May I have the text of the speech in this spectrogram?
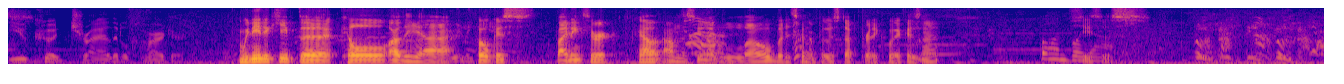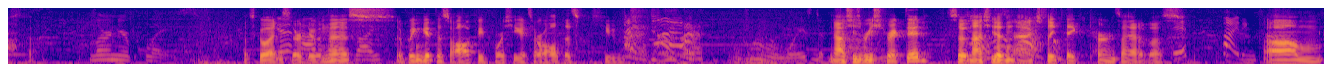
you could try a little harder. We need to keep the kill or the uh, focus fighting spirit count on this unit low, but it's gonna boost up pretty quick, isn't it? Bon. Jesus. Learn your place. Let's go ahead and start doing this. If we can get this off before she gets her ult, that's huge. What a waste of Now she's restricted, so now she doesn't actually take turns ahead of us. It's fighting time. Um,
